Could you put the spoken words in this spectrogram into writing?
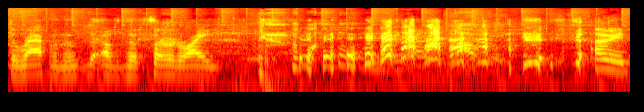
the rap of the of the third right. I mean,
